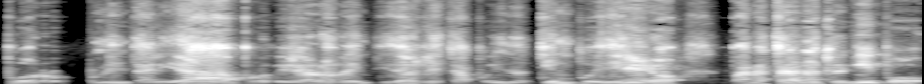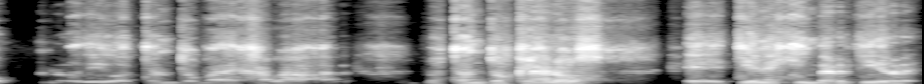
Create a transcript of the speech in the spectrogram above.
por mentalidad, porque ya a los 22 le está poniendo tiempo y dinero. Para estar en nuestro equipo, lo digo tanto para dejar los tantos claros, eh, tienes que invertir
